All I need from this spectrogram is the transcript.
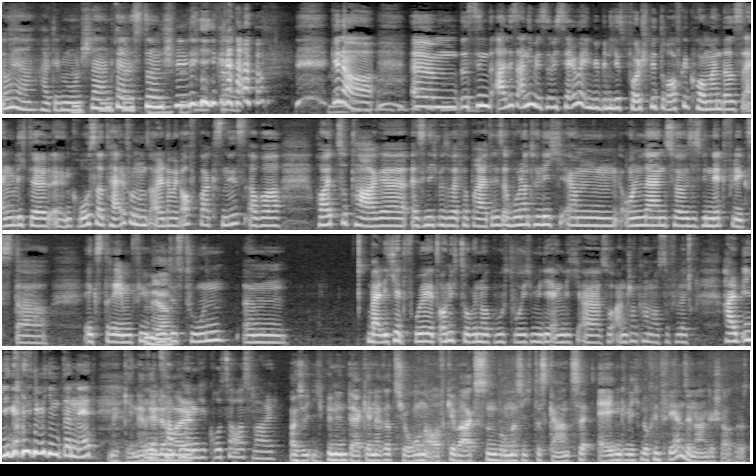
Oh ja, halt den Mondstand fest und spür die Kraft. Genau. Ähm, das sind alles Animes. Da habe ich selber irgendwie bin ich jetzt voll spät drauf gekommen, dass eigentlich der, äh, ein großer Teil von uns alle damit aufgewachsen ist, aber heutzutage es nicht mehr so weit verbreitet ist, obwohl natürlich ähm, Online-Services wie Netflix da extrem viel Ja. Gutes tun. Ähm, weil ich hätte früher jetzt auch nicht so genau gewusst, wo ich mir die eigentlich äh, so anschauen kann, außer vielleicht halb illegal im Internet. Na, generell jetzt hat man einmal- eine große Auswahl. Also ich bin in der Generation aufgewachsen, wo man sich das Ganze eigentlich noch im Fernsehen angeschaut hat.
